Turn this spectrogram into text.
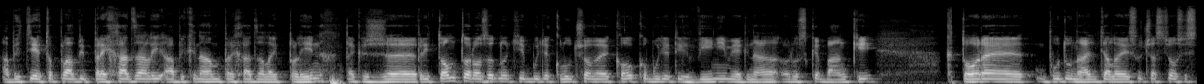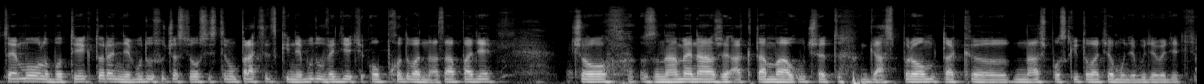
aby tieto platby prechádzali, aby k nám prechádzal aj plyn. Takže pri tomto rozhodnutí bude kľúčové, koľko bude tých výnimiek na ruské banky, ktoré budú naďalej súčasťou systému, lebo tie, ktoré nebudú súčasťou systému, prakticky nebudú vedieť obchodovať na západe čo znamená, že ak tam má účet Gazprom, tak e, náš poskytovateľ mu nebude vedieť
